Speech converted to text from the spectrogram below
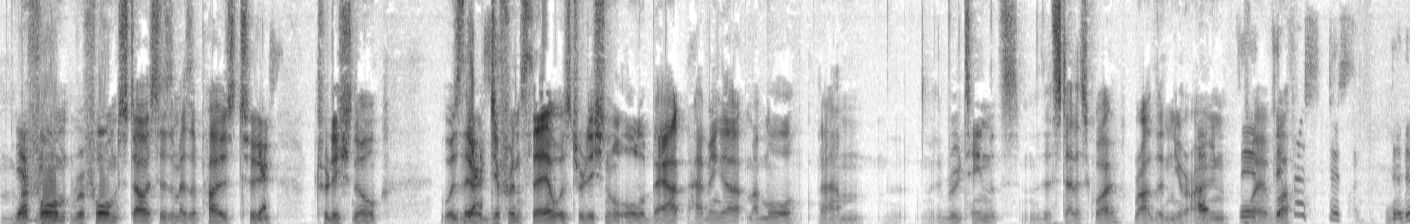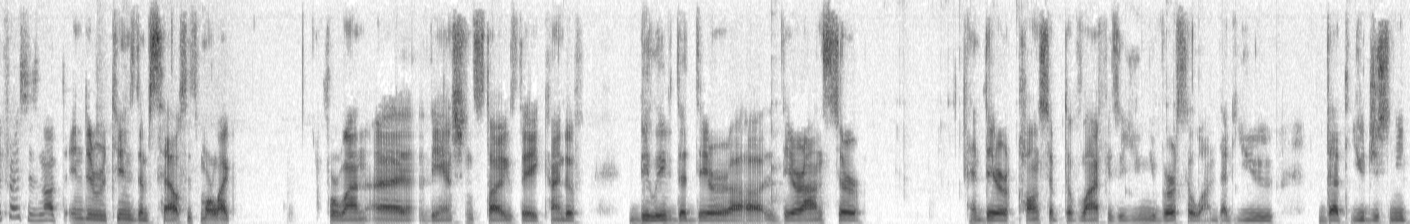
reform, yeah, reformed Stoicism as opposed to yes. traditional. Was there yes. a difference there? Was traditional all about having a, a more um, routine that's the status quo rather than your uh, own uh, way of life? Is, the difference is not in the routines themselves. It's more like, for one, uh, the ancient Stoics they kind of believed that their uh, their answer and their concept of life is a universal one that you that you just need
